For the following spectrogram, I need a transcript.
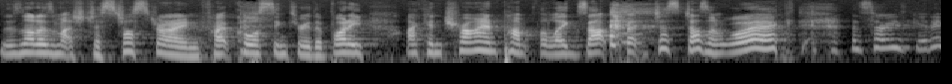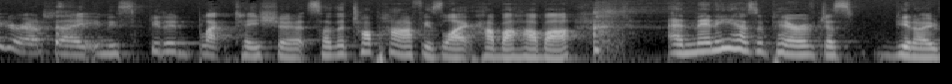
There's not as much testosterone coursing through the body. I can try and pump the legs up, but it just doesn't work. And so he's getting around today in this fitted black t-shirt. So the top half is like hubba hubba. And then he has a pair of just, you know,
